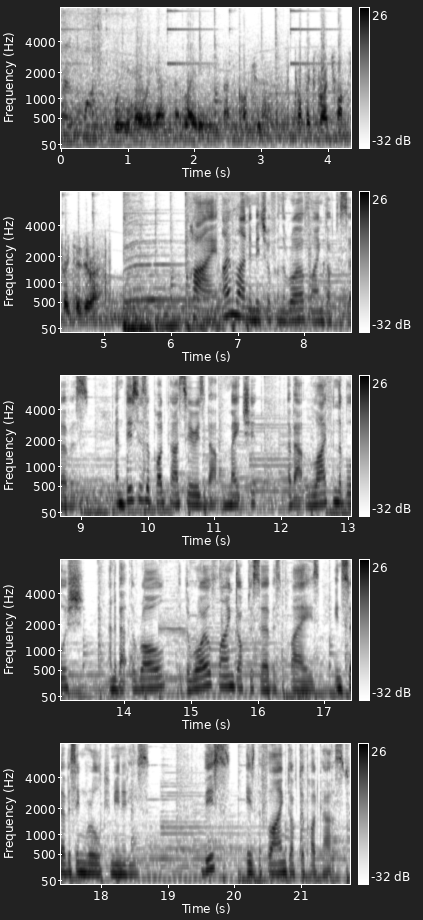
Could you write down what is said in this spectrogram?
code 1? We have a young lady unconscious. Complex approach 1320. Hi, I'm Lana Mitchell from the Royal Flying Doctor Service, and this is a podcast series about mateship, about life in the bush, and about the role that the Royal Flying Doctor Service plays in servicing rural communities. This is the Flying Doctor Podcast.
